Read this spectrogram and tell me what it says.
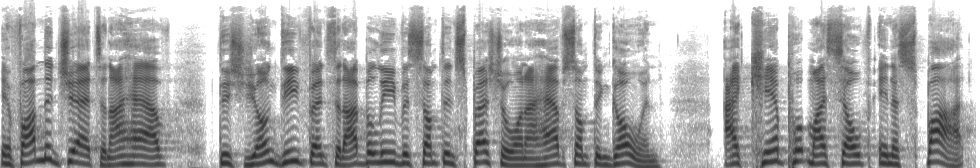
If I'm the Jets and I have this young defense that I believe is something special and I have something going, I can't put myself in a spot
